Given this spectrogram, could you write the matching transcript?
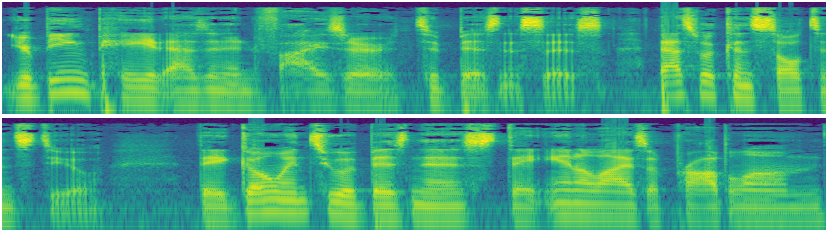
you're being paid as an advisor to businesses. That's what consultants do. They go into a business, they analyze a problem,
